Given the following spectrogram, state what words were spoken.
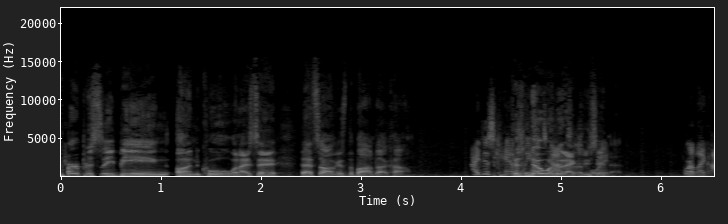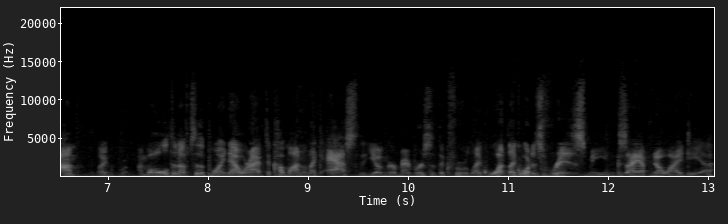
purposely being uncool when I say that song is thebomb.com. I just can't Because believe no one would actually say that. Where like I'm like I'm old enough to the point now where I have to come on and like ask the younger members of the crew like what like what does Riz mean because I have no idea.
